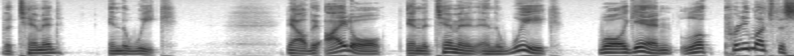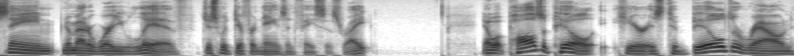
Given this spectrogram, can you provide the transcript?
the timid, and the weak. Now, the idle and the timid and the weak will again look pretty much the same no matter where you live, just with different names and faces, right? Now, what Paul's appeal here is to build around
